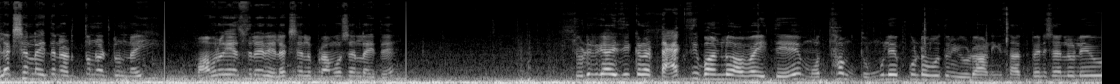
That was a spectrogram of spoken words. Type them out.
ఎలక్షన్లు అయితే నడుస్తున్నట్టున్నాయి మామూలుగా వేస్తలేరు ఎలక్షన్లు ప్రమోషన్లు అయితే. చూడరు గాయస్ ఇక్కడ ట్యాక్సీ బండ్లు అవి అయితే మొత్తం దుమ్ము లేపుకుంటూ పోతున్నాయి చూడు. ఆయనకి సస్పెన్షన్లు లేవు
